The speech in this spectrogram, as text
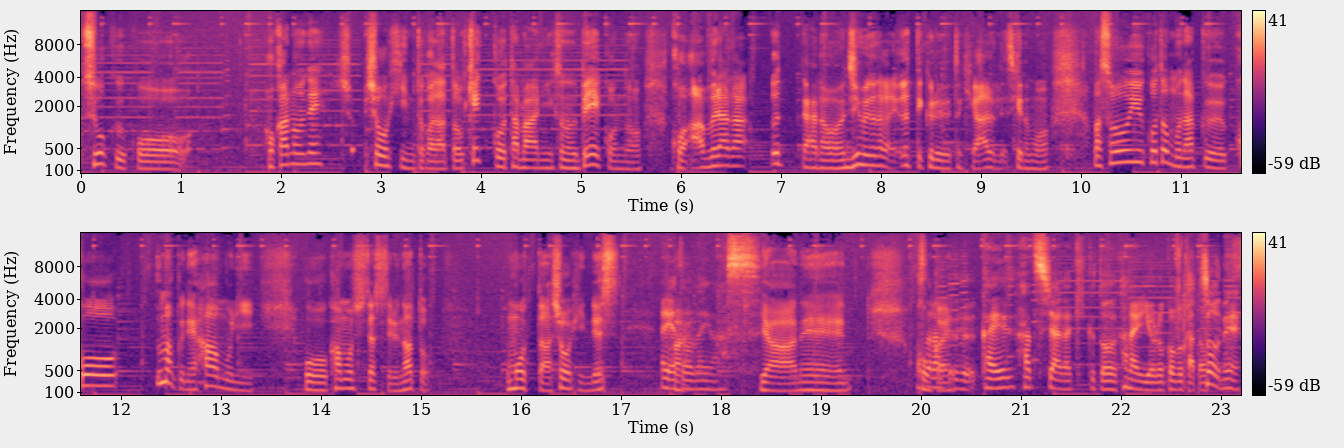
すごくこう他のね商品とかだと結構たまにそのベーコンのこう油がうっあの自分の中で打ってくる時があるんですけども、まあ、そういうこともなくこううまくねハーモニーを醸し出してるなと思った商品ですありがとうございます、い。やーねおそら今回く開発者が聞くとかなり喜ぶかとそうね。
